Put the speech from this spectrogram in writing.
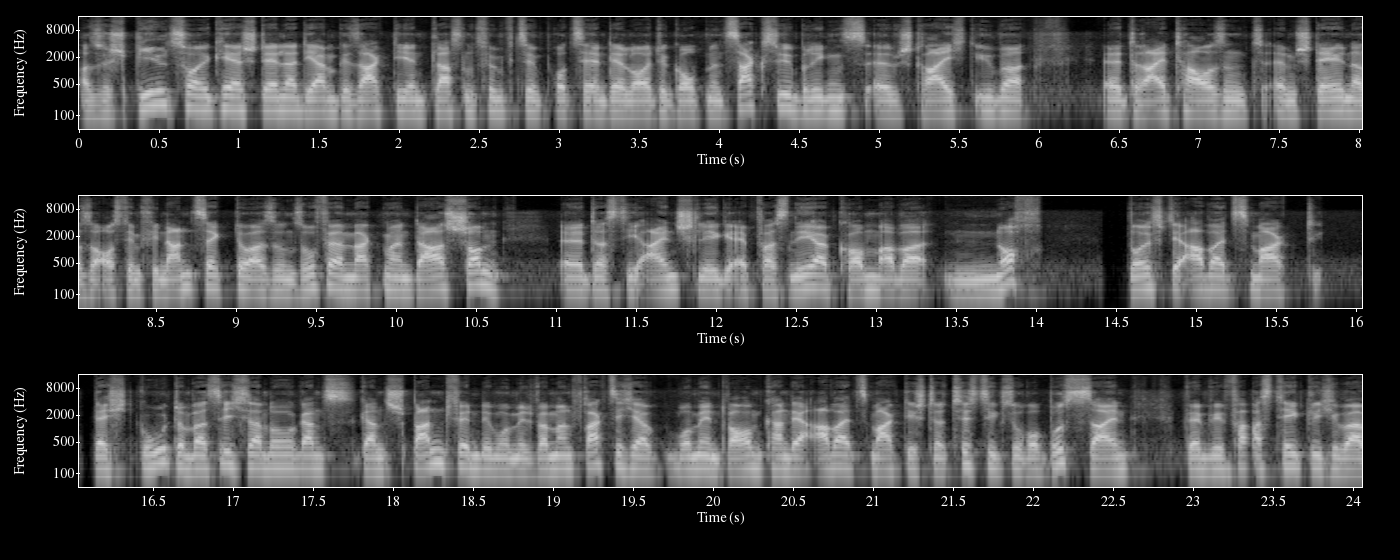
also Spielzeughersteller, die haben gesagt, die entlassen 15 Prozent der Leute. Goldman Sachs übrigens äh, streicht über 3000 äh, ähm, Stellen, also aus dem Finanzsektor. Also insofern merkt man da schon, äh, dass die Einschläge etwas näher kommen, aber noch läuft der Arbeitsmarkt recht gut. Und was ich dann noch ganz, ganz spannend finde im Moment, weil man fragt sich ja, Moment, warum kann der Arbeitsmarkt, die Statistik so robust sein, wenn wir fast täglich über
